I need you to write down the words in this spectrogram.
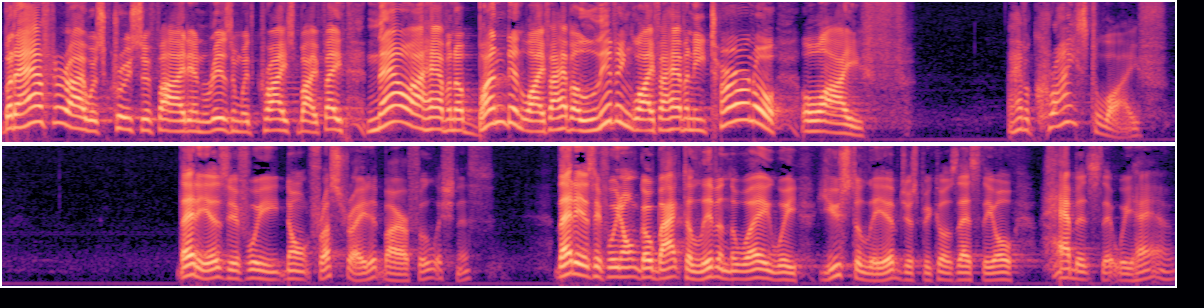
But after I was crucified and risen with Christ by faith, now I have an abundant life. I have a living life. I have an eternal life. I have a Christ life. That is, if we don't frustrate it by our foolishness. That is, if we don't go back to living the way we used to live just because that's the old habits that we have.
